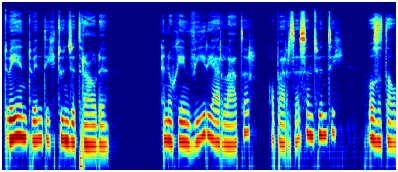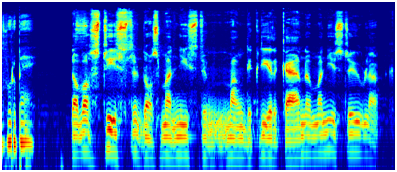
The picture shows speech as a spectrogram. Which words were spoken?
22 toen ze trouwde. En nog geen vier jaar later, op haar 26, was het al voorbij. dat was het eerste, dat was mijn eerste, man de kleren kennen, mijn eerste huwelijk.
